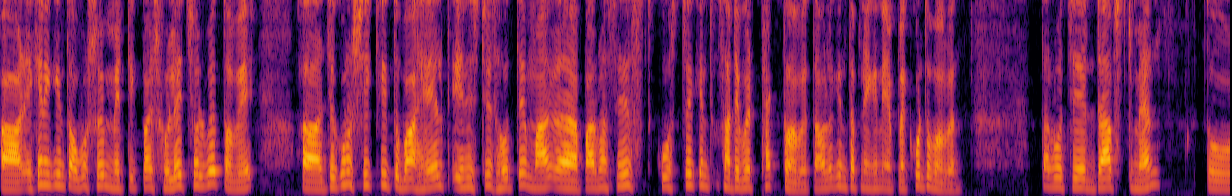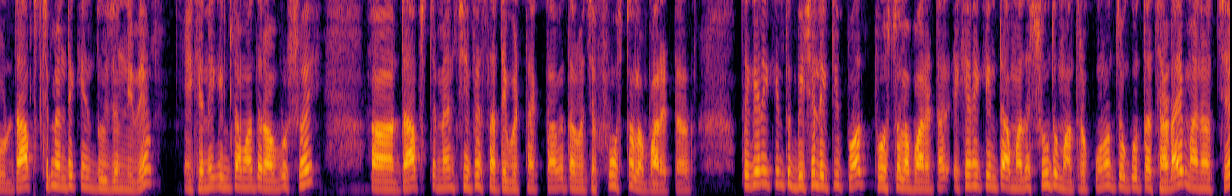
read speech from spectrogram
আর এখানে কিন্তু অবশ্যই মেট্রিক পাস হলেই চলবে। তবে যে কোনো স্বীকৃত বা হেলথ ইনস্টিটিউট হতে ফার্মাসিস্ট কোর্সে কিন্তু সার্টিফিকেট থাকতে হবে। তাহলে কিন্তু আপনি এখানে অ্যাপ্লাই করতে পারবেন। তারপর হচ্ছে ড্রাফটসম্যান তো ড্রাফটসম্যানটা কিন্তু দুইজন নেবে। এখানে কিন্তু আমাদের অবশ্যই ড্রাফটসম্যানশিপের সার্টিফিকেট থাকতে হবে, তারপর হচ্ছে পোস্টাল অপারেটর তো এখানে কিন্তু বিশাল একটি পদ পোস্টাল অপারেটর এখানে কিন্তু আমাদের শুধুমাত্র কোনো যোগ্যতা ছাড়াই মানে হচ্ছে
